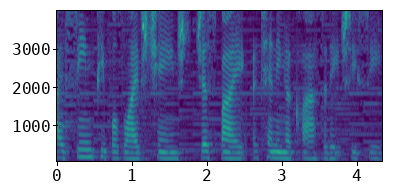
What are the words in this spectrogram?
I've seen people's lives change just by attending a class at HCC.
